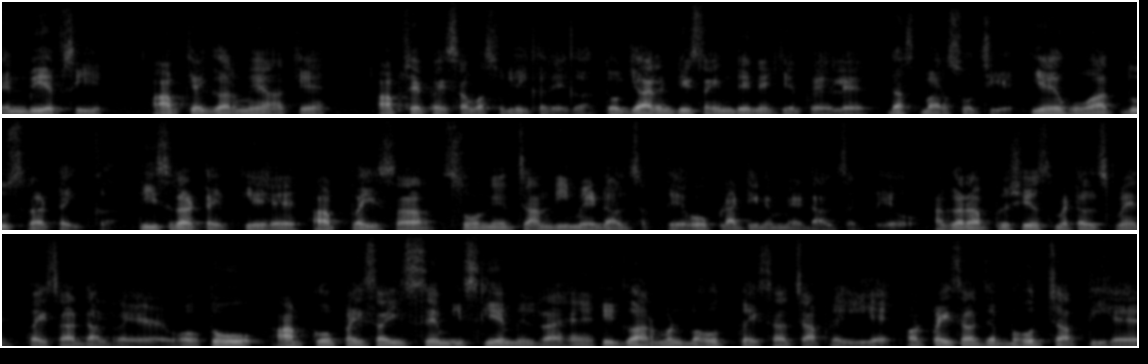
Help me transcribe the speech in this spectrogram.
एनबीएफसी आपके घर में आके आपसे पैसा वसूली करेगा। तो गारंटी साइन देने के पहले दस बार सोचिए। ये हुआ दूसरा टाइप का। तीसरा टाइप ये है। आप पैसा सोने चांदी में डाल सकते हो प्लैटिनम में डाल सकते हो। अगर आप प्रेशियस मेटल्स में पैसा डाल रहे हो तो आपको पैसा इससे, इसलिए मिल रहा है कि गवर्नमेंट बहुत पैसा चाप रही है। और पैसा जब बहुत चापती है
